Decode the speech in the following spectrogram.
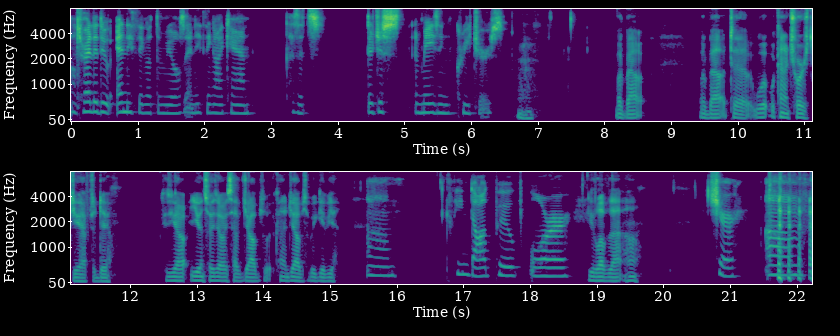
I'll try to do anything with the mules, anything I can, because it's they're just amazing creatures. Mhm. What about what about uh, what what kind of chores do you have to do? Because you you and Swayze always have jobs. What kind of jobs do we give you? Um, clean dog poop or You love that, huh? sure. Um,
